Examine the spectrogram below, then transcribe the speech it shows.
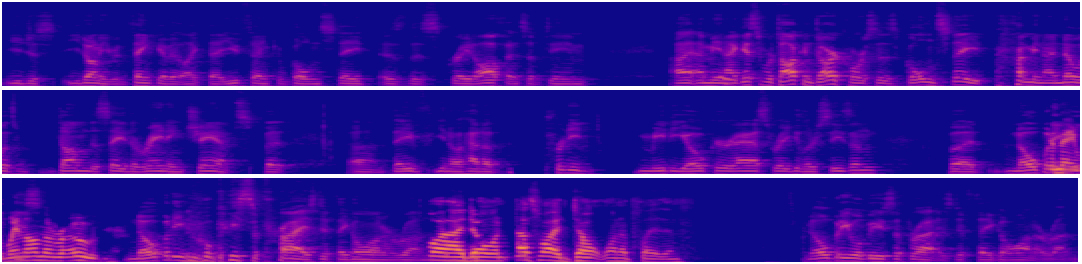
you just you don't even think of it like that. You think of Golden State as this great offensive team. I, I mean, I guess we're talking dark horses, Golden State. I mean, I know it's dumb to say the reigning champs, but uh, they've you know had a pretty mediocre ass regular season. But nobody and they will went be, on the road. nobody will be surprised if they go on a run. That's why I don't. Want, that's why I don't want to play them. Nobody will be surprised if they go on a run,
